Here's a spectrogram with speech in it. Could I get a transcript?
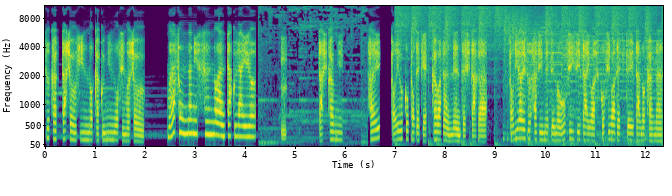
ず買った商品の確認をしましょう。まあそんなミスすんのあんたくらいよ。う。確かに。はい、ということで結果は残念でしたが、とりあえず初めての OC 自体は少しはできていたのかな、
